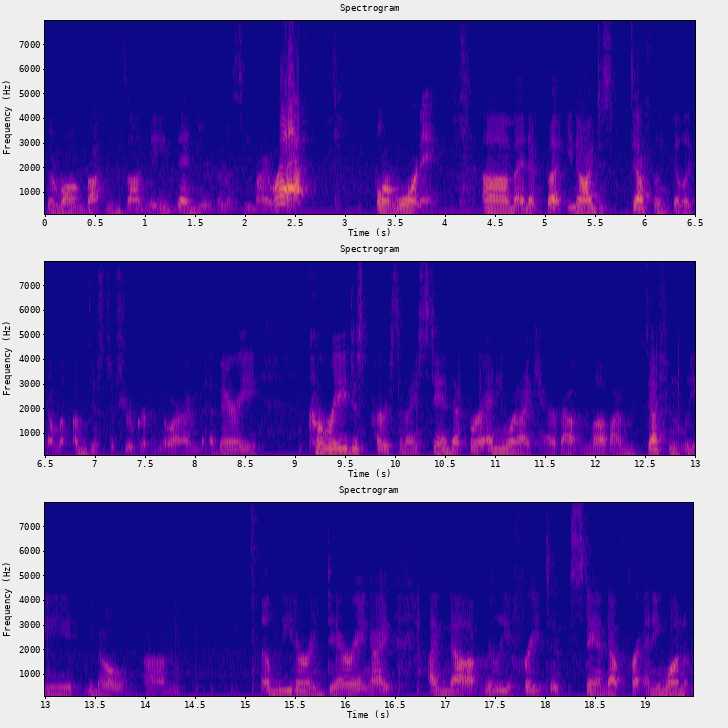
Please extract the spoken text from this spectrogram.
the wrong buttons on me, then you're gonna see my wrath forewarning. Um, and but you know, I just definitely feel like I'm I'm just a true Gryffindor. I'm a very courageous person. I stand up for anyone I care about and love. I'm definitely you know. Um, a leader and daring. I I'm not really afraid to stand up for anyone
